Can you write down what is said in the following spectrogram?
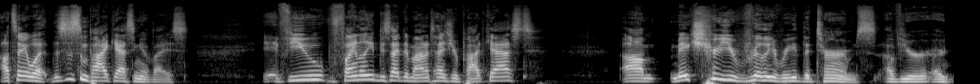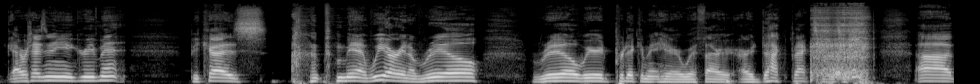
I'll tell you what, this is some podcasting advice. If you finally decide to monetize your podcast, um, make sure you really read the terms of your uh, advertising agreement because, man, we are in a real, real weird predicament here with our, our Doc Beck sponsorship. Uh,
